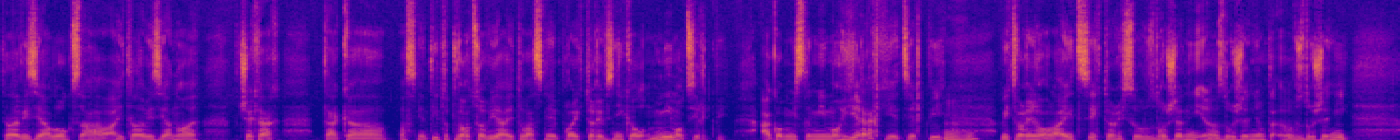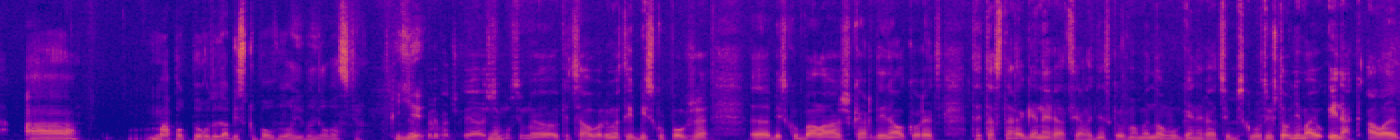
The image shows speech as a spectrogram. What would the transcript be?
televízia Lux a aj televízia Noe v Čechách, tak uh, vlastne títo tvorcovia, je to vlastne projekt, ktorý vznikol mimo cirkvi. Ako myslím, mimo hierarchie cirkvi. Uh-huh. Vytvorili ho laici, ktorí sú v združení, v združení a má podporu teda biskupov v mnohých, mnohých oblastiach. Je... Ja, prepač, ja ešte no. musím, e, keď sa hovoríme o tých biskupoch, že e, biskup Baláš, kardinál Korec, to je tá stará generácia, ale dneska už máme novú generáciu biskupov, tí už to vnímajú inak, ale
